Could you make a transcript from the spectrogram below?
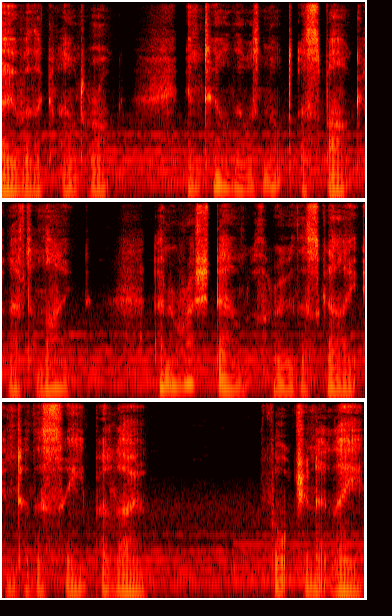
over the cloud rock until there was not a spark left to light and rushed down through the sky into the sea below. Fortunately,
